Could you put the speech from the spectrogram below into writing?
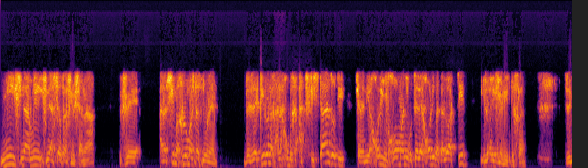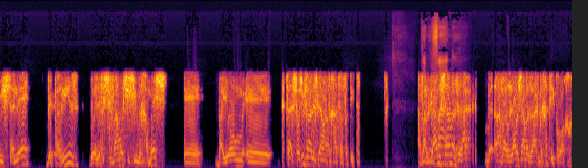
משנה, מלפני עשרת אלפים שנה, ואנשים אכלו מה שנתנו להם. וזה כאילו, אנחנו- התפיסה הזאת של אני יכול לבחור מה אני רוצה לאכול אם אתה לא עתיד, היא לא הגיונית בכלל. זה משתנה בפריז ב-1765, אה, ביום, אה, קצת, 30 שנה לפני המהפכה הצרפתית. אבל גם. שם זה רק, אבל גם שם זה רק בחצי כוח.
